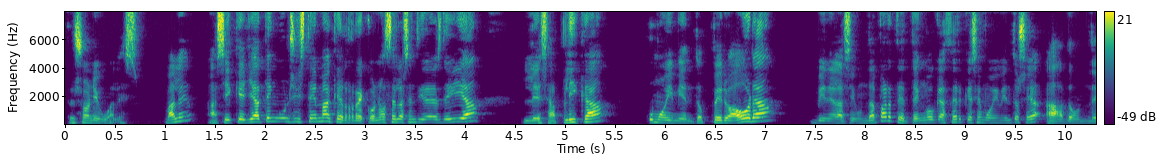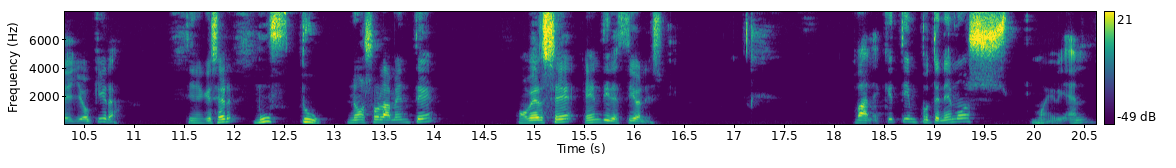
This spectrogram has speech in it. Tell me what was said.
Pero son iguales, ¿vale? Así que ya tengo un sistema que reconoce las entidades de IA, les aplica un movimiento, pero ahora viene la segunda parte, tengo que hacer que ese movimiento sea a donde yo quiera. Tiene que ser move to, no solamente moverse en direcciones. Vale, ¿qué tiempo tenemos? Muy bien.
